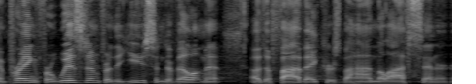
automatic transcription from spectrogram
and praying for wisdom for the use and development of the five acres behind the Life Center.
